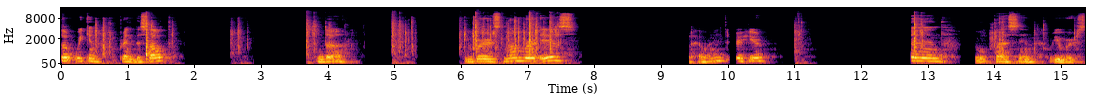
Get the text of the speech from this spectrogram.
So we can print this out. The reverse number is we'll have an integer here. And we'll pass in reverse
